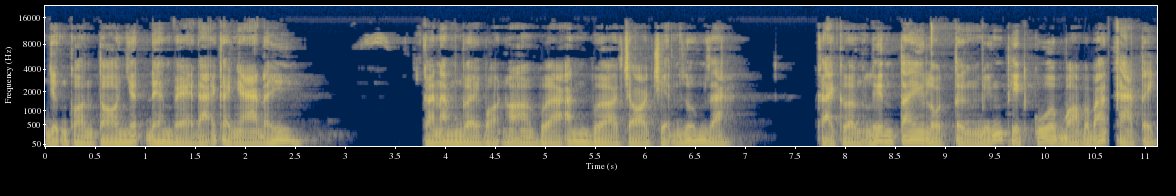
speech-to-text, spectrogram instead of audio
Những con to nhất đem về đãi cả nhà đấy. Cả năm người bọn họ vừa ăn vừa trò chuyện rôm rả. Khải Cường lên tay lột từng miếng thịt cua bỏ vào bát khả tình.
